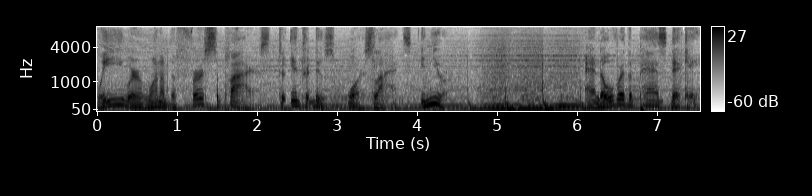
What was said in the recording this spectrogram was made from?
We were one of the first suppliers to introduce water slides in Europe. And over the past decade,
